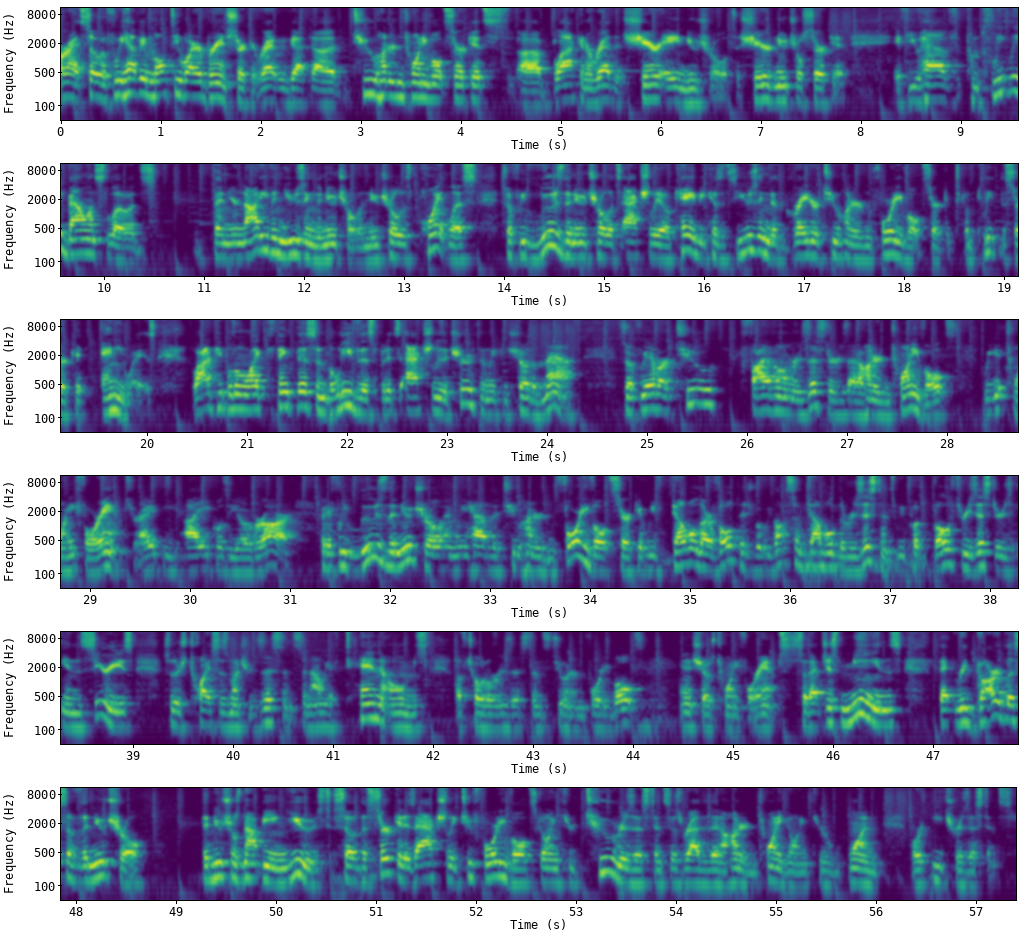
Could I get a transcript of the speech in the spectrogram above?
All right, so if we have a multi-wire branch circuit, right, we've got uh, 220 volt circuits, uh, black and a red that share a neutral. It's a shared neutral circuit. If you have completely balanced loads, then you're not even using the neutral. The neutral is pointless. So if we lose the neutral, it's actually okay because it's using the greater 240 volt circuit to complete the circuit anyways. A lot of people don't like to think this and believe this, but it's actually the truth and we can show the math. So if we have our two 5 ohm resistors at 120 volts, we get 24 amps, right? I equals E over R. But if we lose the neutral and we have the 240 volt circuit, we've doubled our voltage, but we've also doubled the resistance. We put both resistors in series, so there's twice as much resistance. So now we have 10 ohms of total resistance, 240 volts, and it shows 24 amps. So that just means that regardless of the neutral, the neutral's not being used. So the circuit is actually 240 volts going through two resistances rather than 120 going through one or each resistance.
